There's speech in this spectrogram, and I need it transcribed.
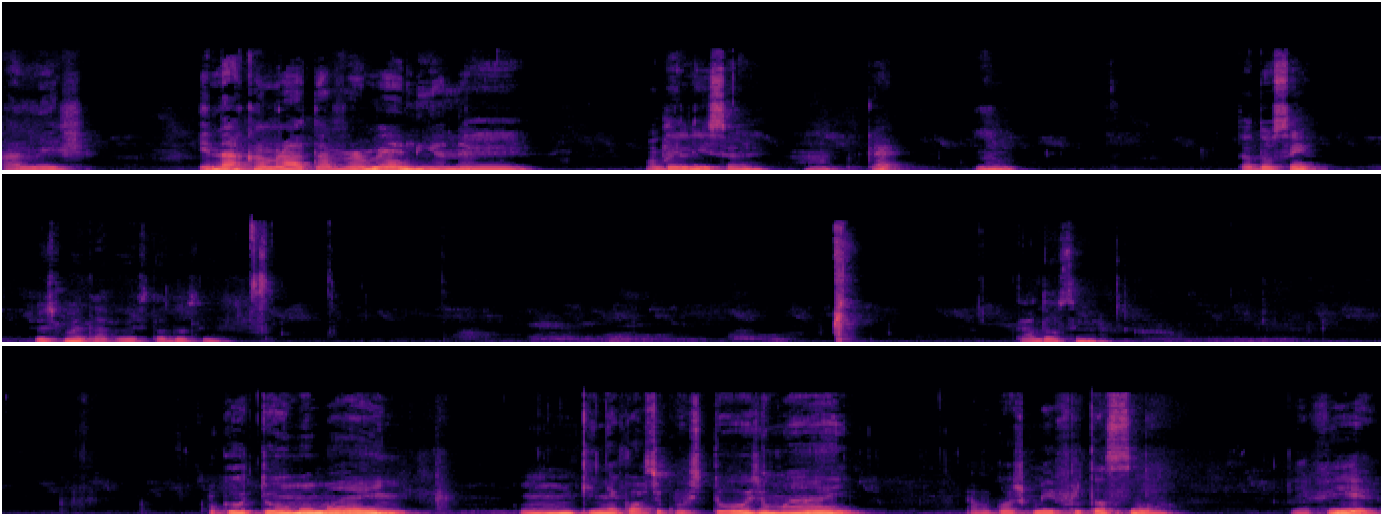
Ameixa. E na câmera ela tá vermelhinha, né? É. Uma delícia, né? Hum, quer? Não. Tá docinho? Deixa eu experimentar pra ver se tá docinho. Tá docinho. Gostou, mamãe? Hum, que negócio gostoso, mãe. Ela gosta de comer fruta assim, ó. Né, filha?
